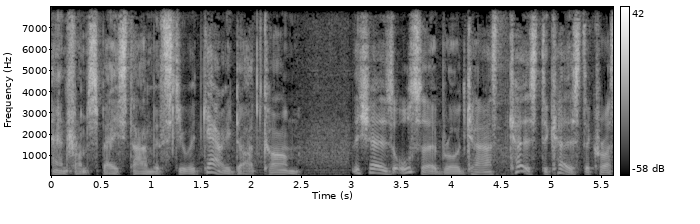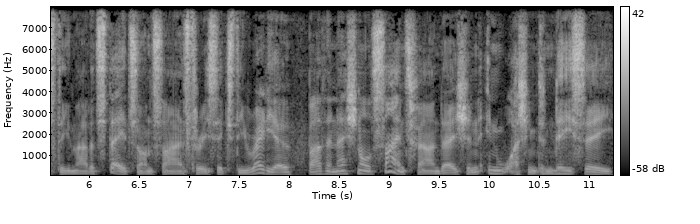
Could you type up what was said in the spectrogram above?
and from spacetimewithstuartgary.com. The show's also broadcast coast to coast across the United States on Science 360 Radio by the National Science Foundation in Washington, D.C.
